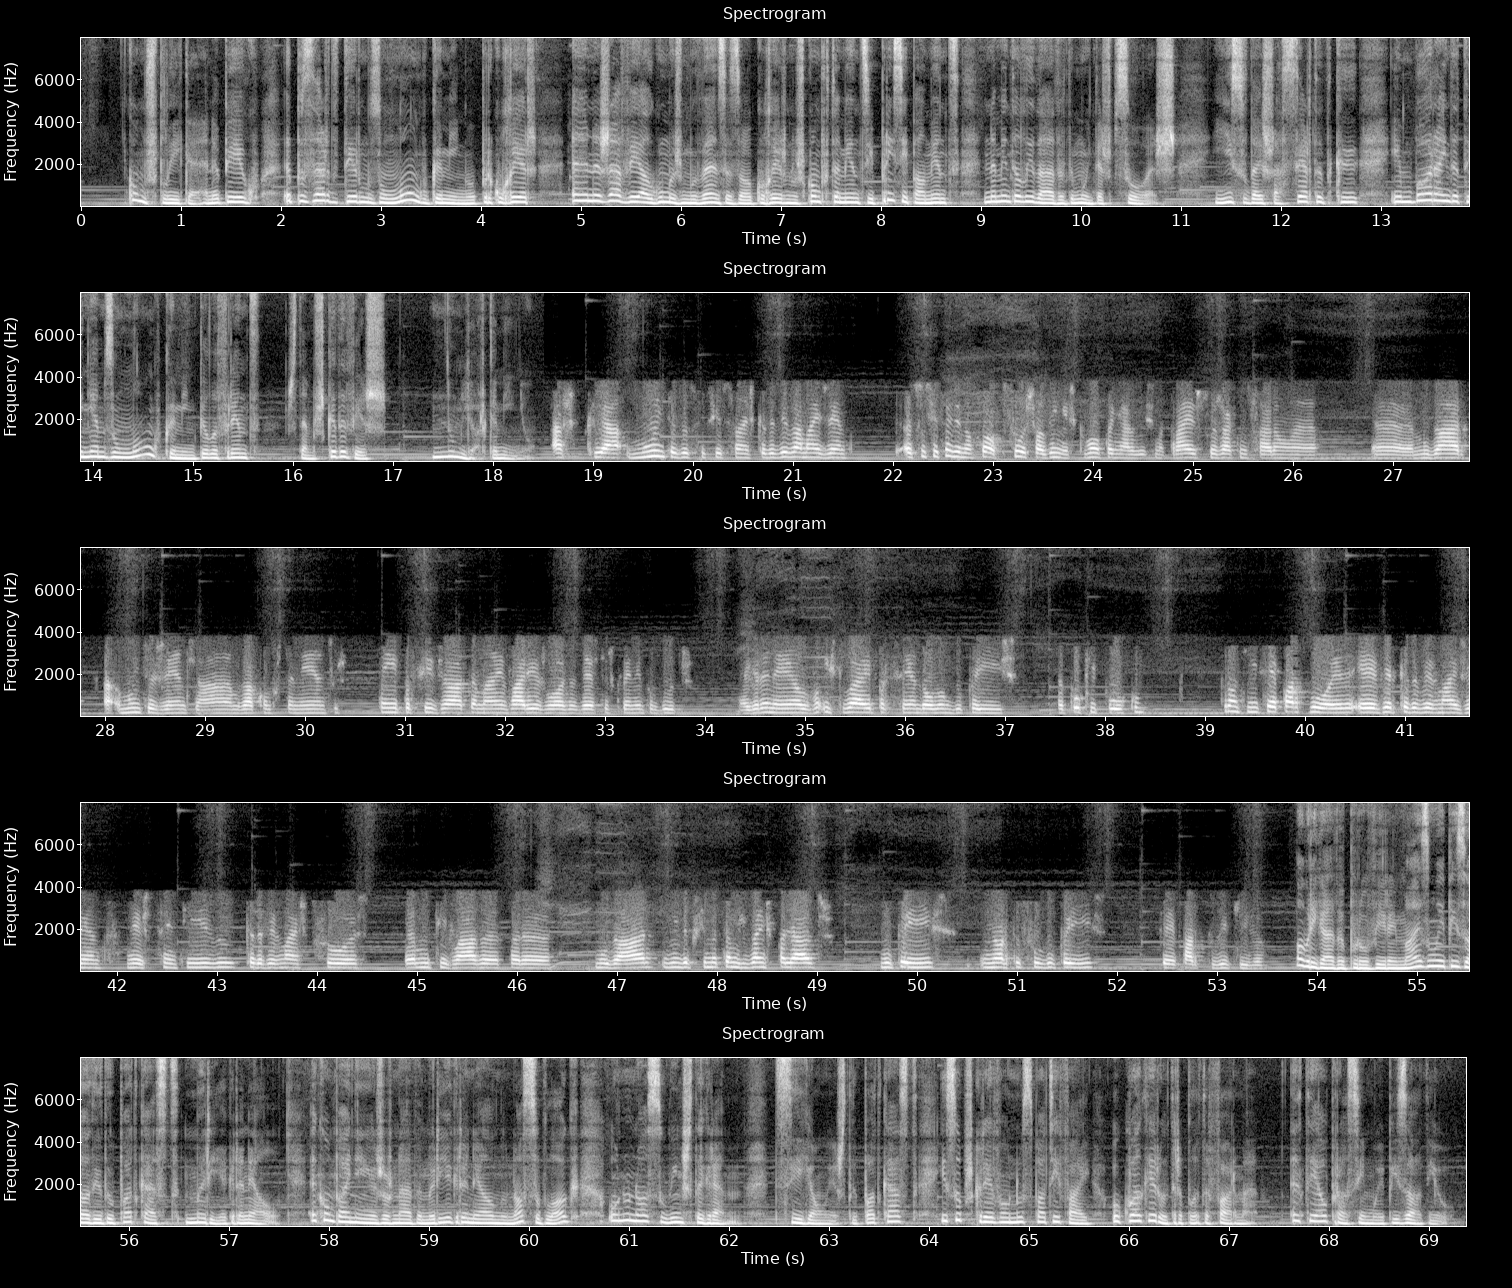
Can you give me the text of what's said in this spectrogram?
Como explica Ana Pego, apesar de termos um longo caminho a percorrer, a Ana já vê algumas mudanças a ocorrer nos comportamentos e principalmente na mentalidade de muitas pessoas. E isso deixa certa de que, embora ainda tenhamos um longo caminho pela frente, estamos cada vez no melhor caminho. Acho que há muitas associações, cada vez há mais gente, associações e não só, pessoas sozinhas que vão apanhar lixo na praia, as pessoas já começaram a, a mudar muita gente já a mudar comportamentos. Tem aparecido já também várias lojas destas que vendem produtos a granel. Isto vai aparecendo ao longo do país, a pouco e pouco. Pronto, isso é a parte boa, é, é ver cada vez mais gente neste sentido, cada vez mais pessoas eh, motivadas para mudar e ainda por cima estamos bem espalhados no país, norte a sul do país, que é a parte positiva. Obrigada por ouvirem mais um episódio do podcast Maria Granel. Acompanhem a jornada Maria Granel no nosso blog ou no nosso Instagram. Sigam este podcast e subscrevam no Spotify ou qualquer outra plataforma. Até ao próximo episódio.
